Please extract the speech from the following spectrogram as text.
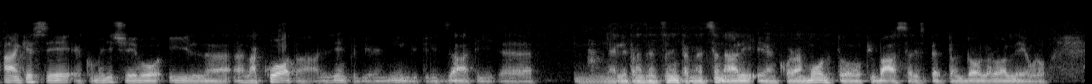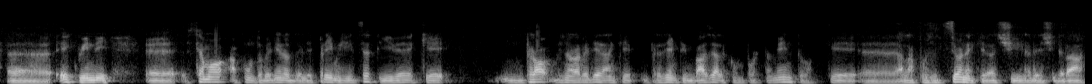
anche se, eh, come dicevo, il, la quota ad esempio di renminbi utilizzati eh, nelle transazioni internazionali è ancora molto più bassa rispetto al dollaro o all'euro eh, e quindi eh, stiamo appunto vedendo delle prime iniziative che mh, però bisognerà vedere anche per esempio in base al comportamento, che, eh, alla posizione che la Cina deciderà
